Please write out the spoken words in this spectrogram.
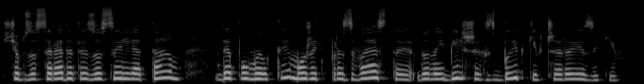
щоб зосередити зусилля там, де помилки можуть призвести до найбільших збитків чи ризиків.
